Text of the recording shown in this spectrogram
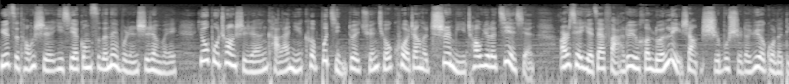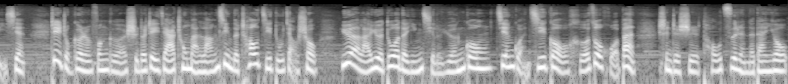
与此同时，一些公司的内部人士认为，优步创始人卡兰尼克不仅对全球扩张的痴迷超越了界限，而且也在法律和伦理上时不时的越过了底线。这种个人风格使得这家充满狼性的超级独角兽越来越多的引起了员工、监管机构、合作伙伴，甚至是投资人的担忧。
